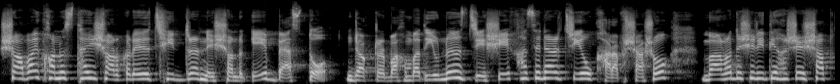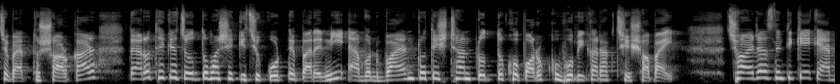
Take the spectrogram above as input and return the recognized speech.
সবাই ক্ষণস্থায়ী সরকারের ছিদ্রান্বেষণকে ব্যস্ত। ডক্টর মোহাম্মদ ইউনুস, যে শেখ হাসিনার চেয়েও খারাপ শাসক। বাংলাদেশের ইতিহাসের সবচেয়ে ব্যর্থ সরকার। তেরো থেকে চোদ্দ মাসে কিছু করতে পারেনি এমন বয়ান প্রতিষ্ঠান প্রত্যক্ষ পরোক্ষ ভূমিকা রাখছে সবাই। ছয় রাজনীতিকে কেন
